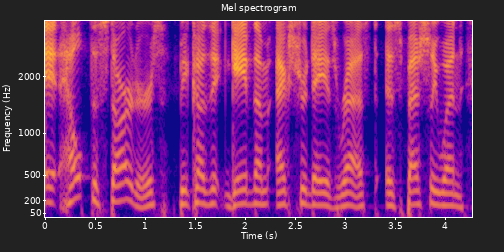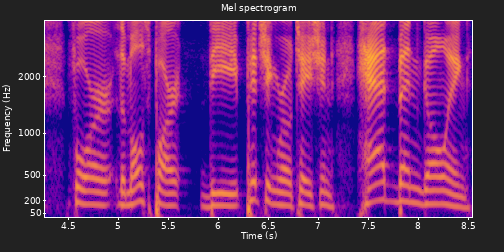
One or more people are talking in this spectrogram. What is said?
It helped the starters because it gave them extra days rest, especially when, for the most part, the pitching rotation had been going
